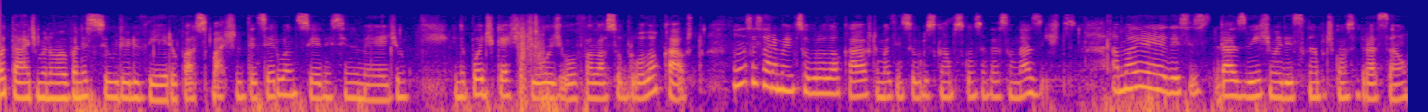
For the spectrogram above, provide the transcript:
Boa tarde, meu nome é Vanessa Silva de Oliveira, eu faço parte do terceiro ano C do ensino médio e no podcast de hoje eu vou falar sobre o Holocausto. Não necessariamente sobre o Holocausto, mas sim sobre os campos de concentração nazistas. A maioria desses, das vítimas desse campo de concentração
